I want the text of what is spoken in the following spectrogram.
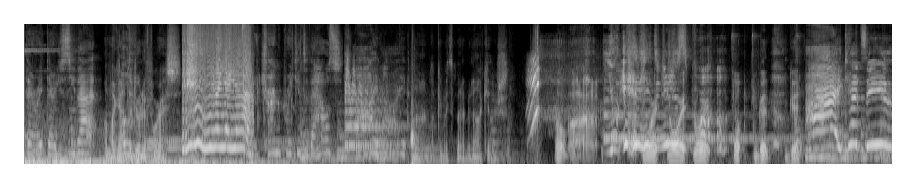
Right there, right there. You see that? Oh my God, they're doing it for us. yeah, yeah, yeah. They're trying to break into the house. Hide, hide. Oh, I'm looking with my binoculars. Oh, uh, You idiot! don't worry, did you don't worry, just don't worry. fall? No, I'm good. I'm good. I can't see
